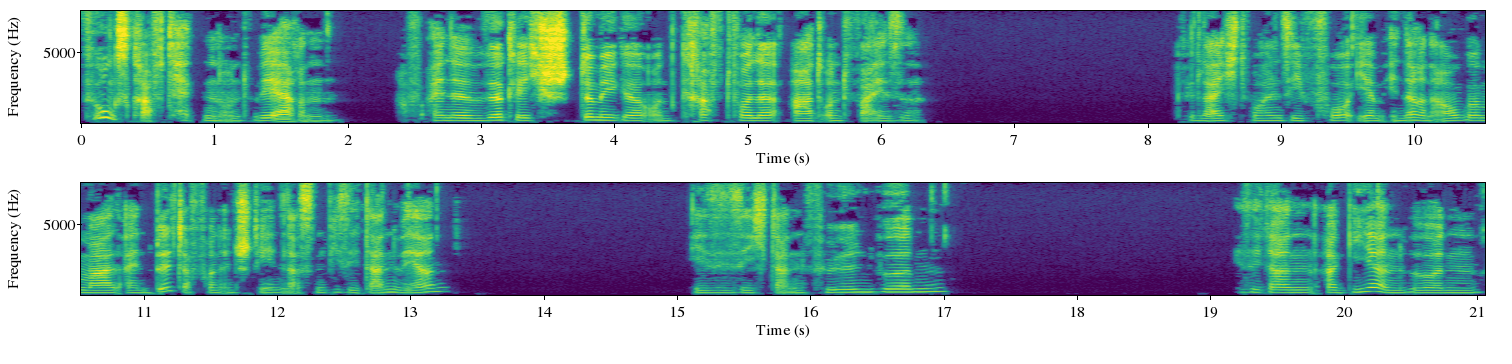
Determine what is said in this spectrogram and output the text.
Führungskraft hätten und wären? auf eine wirklich stimmige und kraftvolle Art und Weise. Vielleicht wollen Sie vor Ihrem inneren Auge mal ein Bild davon entstehen lassen, wie Sie dann wären, wie Sie sich dann fühlen würden, wie Sie dann agieren würden,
